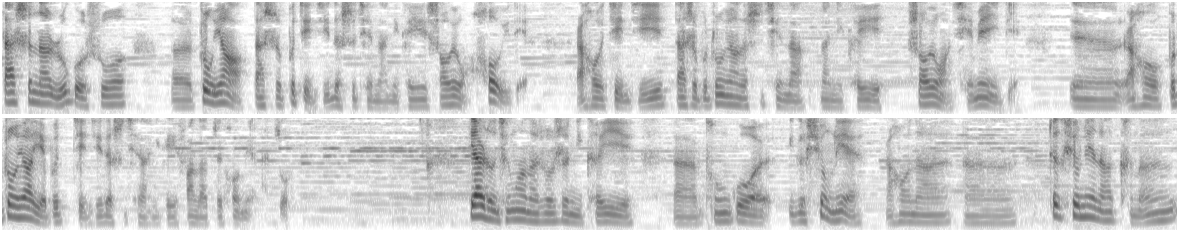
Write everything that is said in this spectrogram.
但是呢，如果说呃，重要但是不紧急的事情呢，你可以稍微往后一点；然后紧急但是不重要的事情呢，那你可以稍微往前面一点。嗯，然后不重要也不紧急的事情呢，你可以放到最后面来做。第二种情况呢，说是你可以，呃，通过一个训练，然后呢，嗯，这个训练呢，可能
